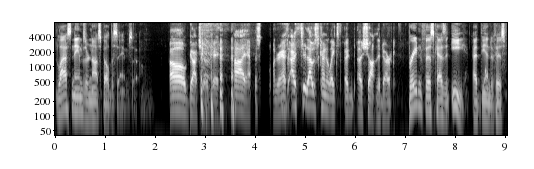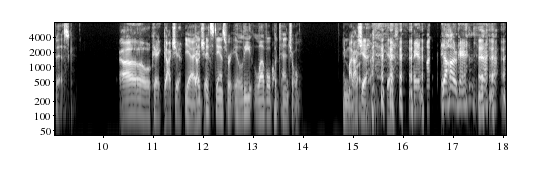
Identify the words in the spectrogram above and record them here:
last names are not spelled the same. So. Oh, gotcha. Okay. I was wondering. I, th- I threw that was kind of like a, a, shot in the dark. Braden Fiske has an E at the end of his Fisk. Oh, okay. Gotcha. Yeah, gotcha. It, it, stands for elite level potential. In my gotcha. yes. yeah, man.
